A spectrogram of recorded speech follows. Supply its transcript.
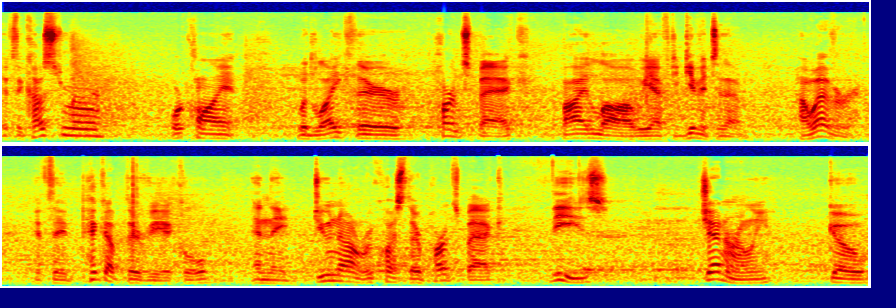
If the customer or client would like their parts back, by law we have to give it to them. However, if they pick up their vehicle and they do not request their parts back, these generally go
